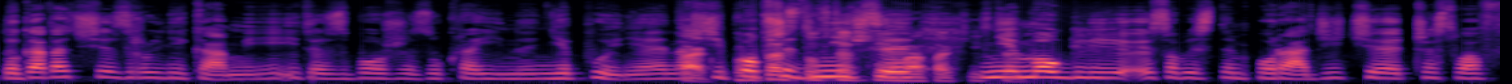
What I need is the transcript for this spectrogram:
dogadać się z rolnikami i to zboże z Ukrainy nie płynie. Nasi protestów też poprzednicy nie takich, nie tak. mogli sobie z tym poradzić. E, Czesław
